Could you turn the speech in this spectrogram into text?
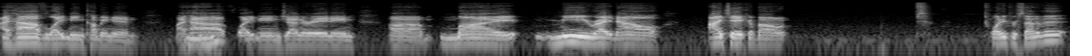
I have lightning coming in. I Mhm. have lightning generating. Um, my me right now, I take about twenty percent of it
